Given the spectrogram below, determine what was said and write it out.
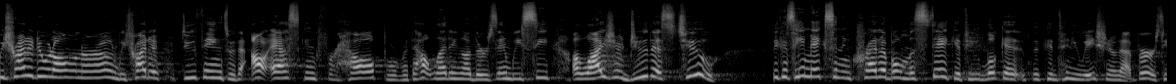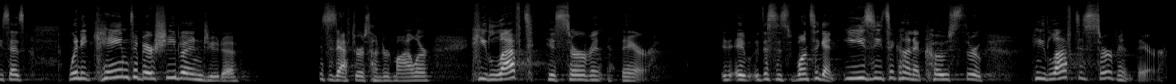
We try to do it all on our own. We try to do things without asking for help or without letting others in. We see Elijah do this too because he makes an incredible mistake if you look at the continuation of that verse. He says, When he came to Beersheba in Judah, this is after his 100 miler, he left his servant there. It, it, this is, once again, easy to kind of coast through. He left his servant there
